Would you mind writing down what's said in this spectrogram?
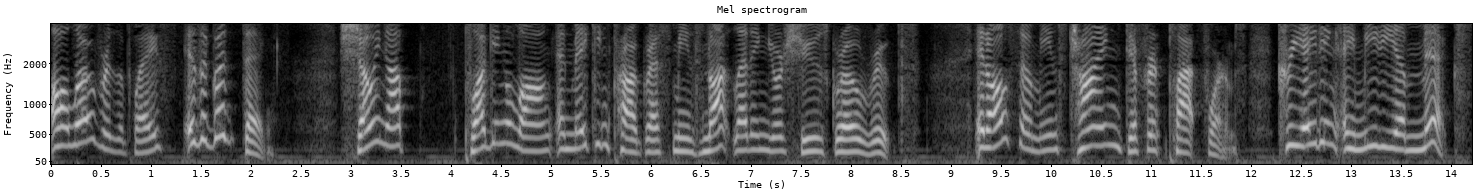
all over the place is a good thing. Showing up Plugging along and making progress means not letting your shoes grow roots. It also means trying different platforms, creating a media mix,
